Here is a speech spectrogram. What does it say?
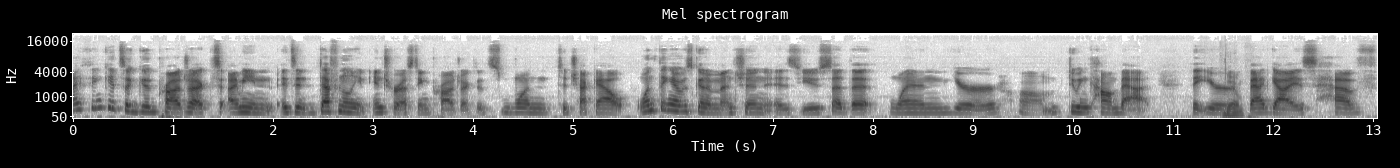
I think it's a good project. I mean, it's a, definitely an interesting project. It's one to check out. One thing I was going to mention is you said that when you're um, doing combat, that your Yeah. bad guys have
